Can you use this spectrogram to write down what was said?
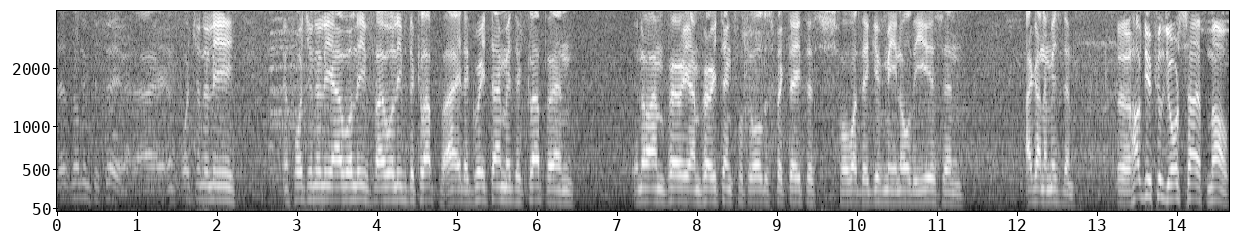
There's nothing to say. I, unfortunately, unfortunately, I will leave. I will leave the club. I had a great time at the club, and you know, I'm very, I'm very thankful to all the spectators for what they give me in all the years, and I'm gonna miss them. Uh, how do you feel yourself now?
